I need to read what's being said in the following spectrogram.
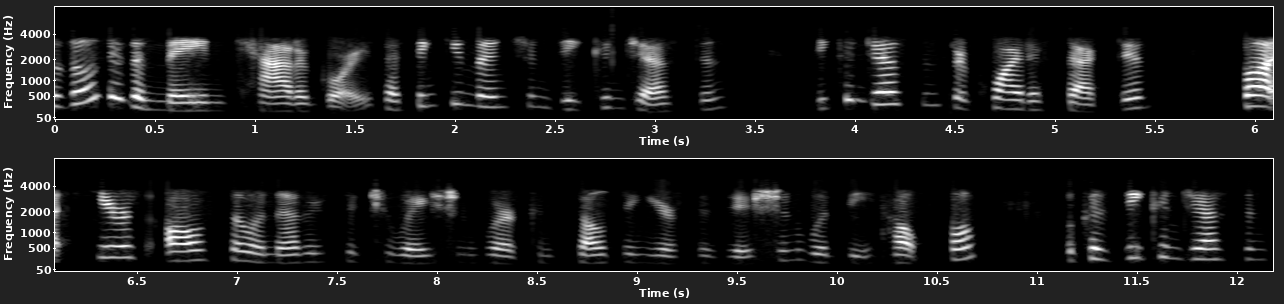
So those are the main categories. I think you mentioned decongestants. Decongestants are quite effective, but here's also another situation where consulting your physician would be helpful because decongestants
